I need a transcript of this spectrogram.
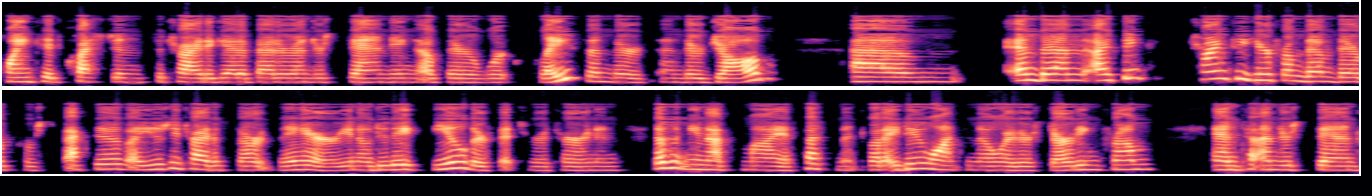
pointed questions to try to get a better understanding of their workplace and their and their job. Um, and then I think trying to hear from them their perspective. I usually try to start there. You know, do they feel they're fit to return? And doesn't mean that's my assessment, but I do want to know where they're starting from and to understand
